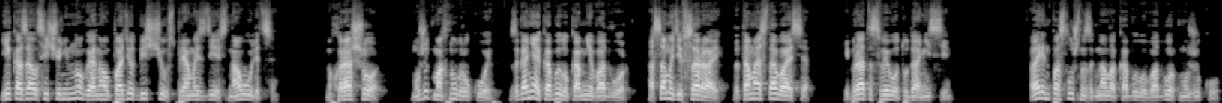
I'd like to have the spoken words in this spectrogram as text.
Ей казалось еще немного, и она упадет без чувств прямо здесь, на улице. «Ну хорошо», Мужик махнул рукой. «Загоняй кобылу ко мне во двор, а сам иди в сарай, да там и оставайся, и брата своего туда неси». Арин послушно загнала кобылу во двор к мужику.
